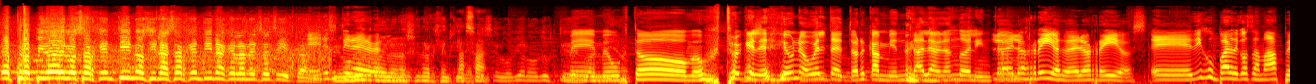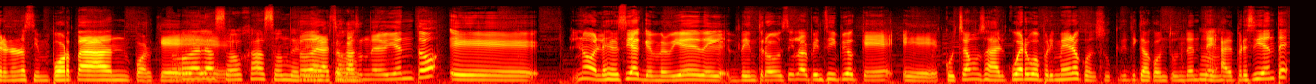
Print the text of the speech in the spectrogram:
es propiedad de los argentinos y las argentinas que lo necesitan. el gobierno de la nación argentina, que es el gobierno de ustedes. Me, me gustó, me gustó que le dé una vuelta de tuerca ambiental hablando del interno. Lo de los ríos, lo de los ríos. Eh, dijo un par de cosas más, pero no nos importan porque todas las hojas son del viento. Todas las hojas son del viento. Eh, no, les decía que me olvidé de, introducirlo al principio, que eh, escuchamos al Cuervo primero con su crítica contundente mm. al presidente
